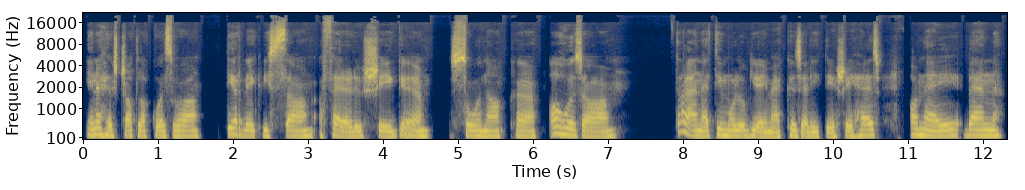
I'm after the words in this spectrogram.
Én ehhez csatlakozva térnék vissza a felelősség szónak ahhoz a talán etimológiai megközelítéséhez, amelyben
